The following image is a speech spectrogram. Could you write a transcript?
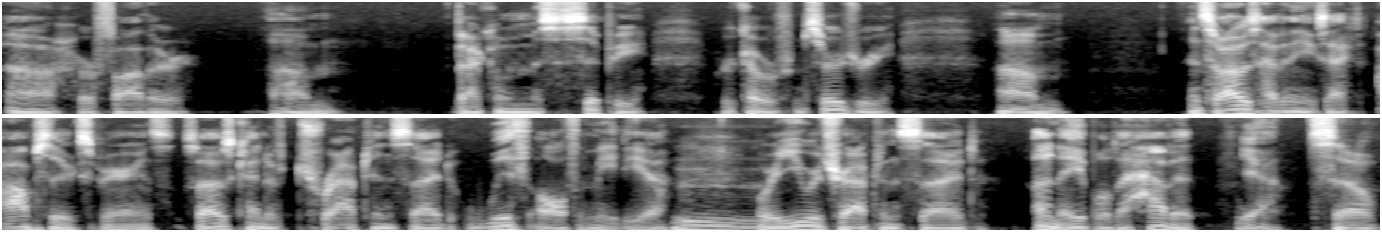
uh, her father um, back home in Mississippi recover from surgery, um, and so I was having the exact opposite experience. So I was kind of trapped inside with all the media, where you were trapped inside, unable to have it. Yeah. So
